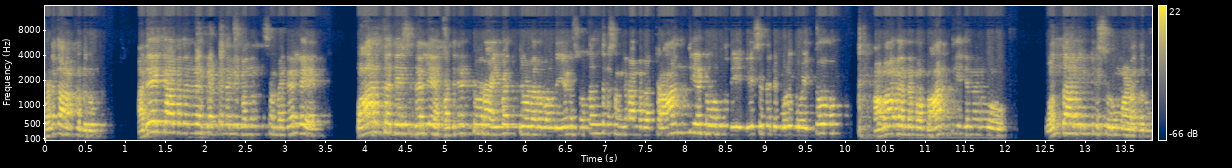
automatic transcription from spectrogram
ಹೊಡೆದ ಹಾಕಿದ್ರು. ಅದೇ ಕಾಲದಲ್ಲಿ ಘಟ್ಟದಲ್ಲಿ ಬಂದಂತ ಸಮಯದಲ್ಲಿ ಭಾರತ ದೇಶದಲ್ಲಿ ಹದಿನೆಂಟುನೂರ ಐವತ್ತೇಳರ ಒಂದು ಏನು ಸ್ವತಂತ್ರ ಸಂಗ್ರಾಮದ ಕ್ರಾಂತಿ ಅನ್ನುವಂಥದ್ದು ಈ ದೇಶದಲ್ಲಿ ಮುಳುಗಿ ಹೋಯ್ತು ಅವಾಗ ನಮ್ಮ ಭಾರತೀಯ ಜನರು ಒಂದಾಗಲಿಕ್ಕೆ ಶುರು ಮಾಡಿದ್ರು.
